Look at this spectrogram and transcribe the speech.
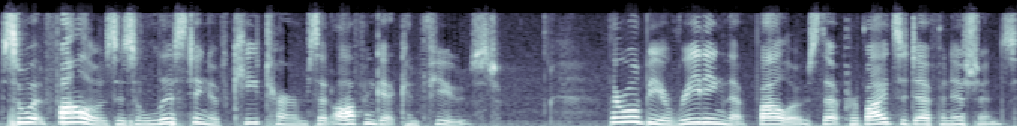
So what follows is a listing of key terms that often get confused. There will be a reading that follows that provides the definitions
